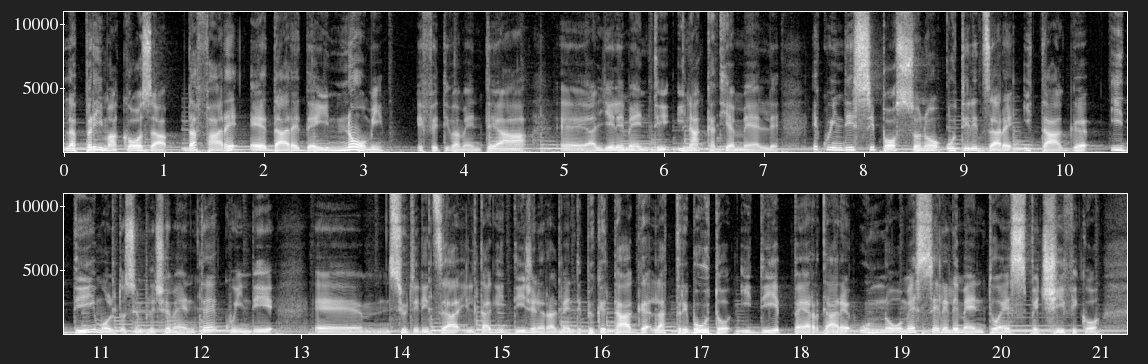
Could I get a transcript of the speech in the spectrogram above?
la prima cosa da fare è dare dei nomi effettivamente a, eh, agli elementi in HTML e quindi si possono utilizzare i tag id molto semplicemente, quindi eh, si utilizza il tag id generalmente più che tag l'attributo id per dare un nome se l'elemento è specifico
